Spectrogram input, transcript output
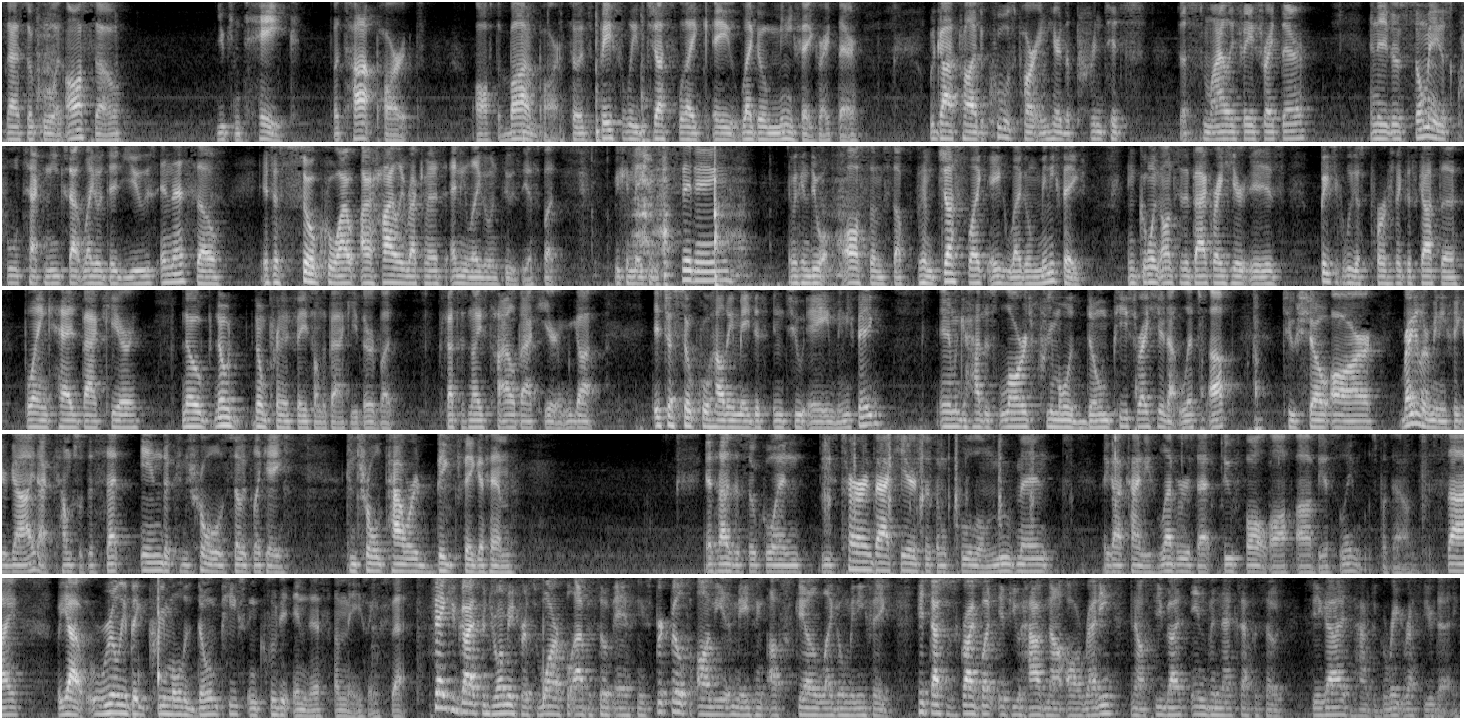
So that's so cool. And also, you can take the top part off the bottom part. So it's basically just like a Lego minifig right there. We got probably the coolest part in here, the printed the smiley face right there. And there's so many just cool techniques that Lego did use in this. So it's just so cool. I, I highly recommend it to any Lego enthusiast. But we can make him sitting, and we can do awesome stuff with him, just like a Lego minifig. And going on to the back right here is basically just perfect. It's got the blank head back here. No, no, no printed face on the back either, but we got this nice tile back here, and we got, it's just so cool how they made this into a minifig. And we have this large pre-molded dome piece right here that lifts up to show our regular minifigure guy that comes with the set in the controls. So it's like a controlled powered big fig of him. Yes, that is just so cool. And these turn back here, so some cool little movement. They got kind of these levers that do fall off, obviously. Let's put that on the side. But yeah, really big pre-molded dome piece included in this amazing set. Thank you guys for joining me for this wonderful episode of Anthony's Brick Built on the amazing upscale Lego minifig. Hit that subscribe button if you have not already, and I'll see you guys in the next episode. See you guys, and have a great rest of your day.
